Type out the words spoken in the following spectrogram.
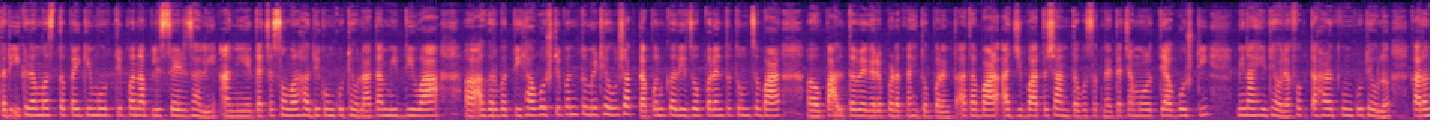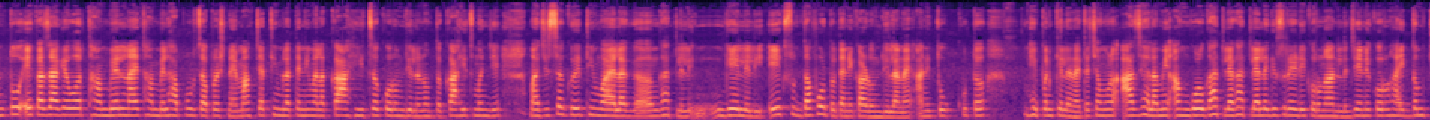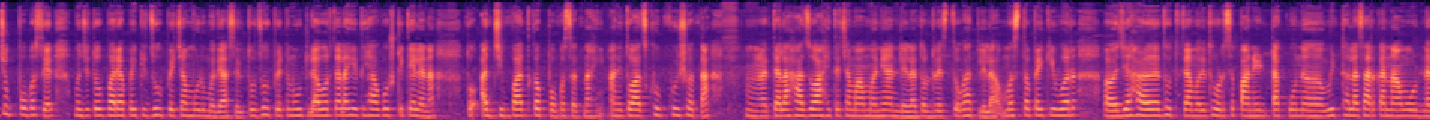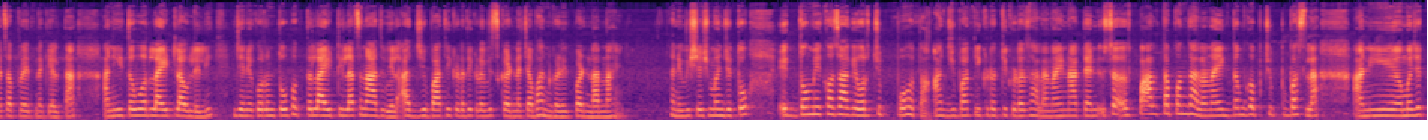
तर इकडं मस्तपैकी मूर्ती पण आपली सेट झाली आणि त्याच्यासमोर हळदी कुंकू ठेवला. आता मी दिवा अगरबत्ती ह्या गोष्टी पण तुम्ही ठेवू शकता पण कधी जोपर्यंत तुमचं बाळ पालतं वगैरे पडत नाही तोपर्यंत. आता बाळ अजिबात शांत बसत नाही त्याच्यामुळं त्या गोष्टी मी नाही ठेवल्या फक्त हळद कुंकू ठेवलं. कारण तो एका जागेवर थांबेल नाही थांबेल हा पुढचा प्रश्न आहे. मागच्या थीमला त्यांनी मला काहीच करून दिलं नव्हतं. काहीच म्हणजे माझी सगळी थीम व्हायला घातलेली गेलेली. एकसुद्धा फोटो त्याने काढून दिला नाही आणि तो कुठं हे पण केलं नाही. त्याच्यामुळं आज ह्याला मी आंघोळ घातल्या घातल्या लगेच रेडी करून आणलं. जेणेकरून हा एकदम चुप्प बसेल. म्हणजे तो बऱ्यापैकी झोपेच्या मूडमध्ये असेल. तो झोपेतून उठल्यावर त्याला हे ह्या गोष्टी केल्या ना तो अजिबात गप्प बसत नाही. आणि तो आज खूप खुश होता. त्याला हा जो आहे त्याच्या मामाने आणलेला तो ड्रेस तो घातलेला. मस्तपैकी वर जे हळद होती त्यामध्ये थोडंसं पाणी टाकून विठ्ठलासारखा नाम ओढण्याचा प्रयत्न केला आणि इथं वर लाइट लावलेली जेणेकरून तो फक्त लाईटीलाच नादवेल. अजिबात इकडं तिकडं विस्कडण्याच्या भानगडीत पडणार नाही. आणि विशेष म्हणजे तो एकदम एका जागेवर चुप्प होता. अजिबात इकडं तिकडं झाला नाही. नात्याने स पालता पण झाला नाही. एकदम गपचुप्प बसला. आणि म्हणजे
